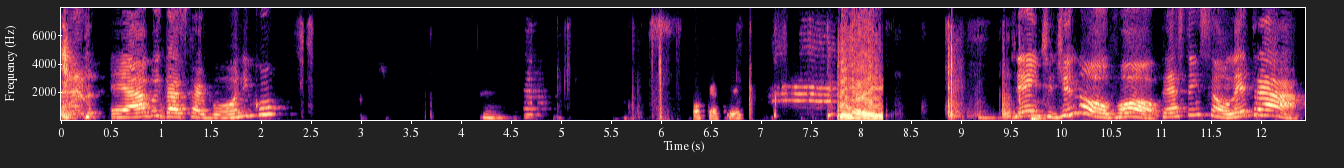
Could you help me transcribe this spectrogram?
é água e gás carbônico. Qual que é a C? Gente, de novo, ó, presta atenção. Letra A,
